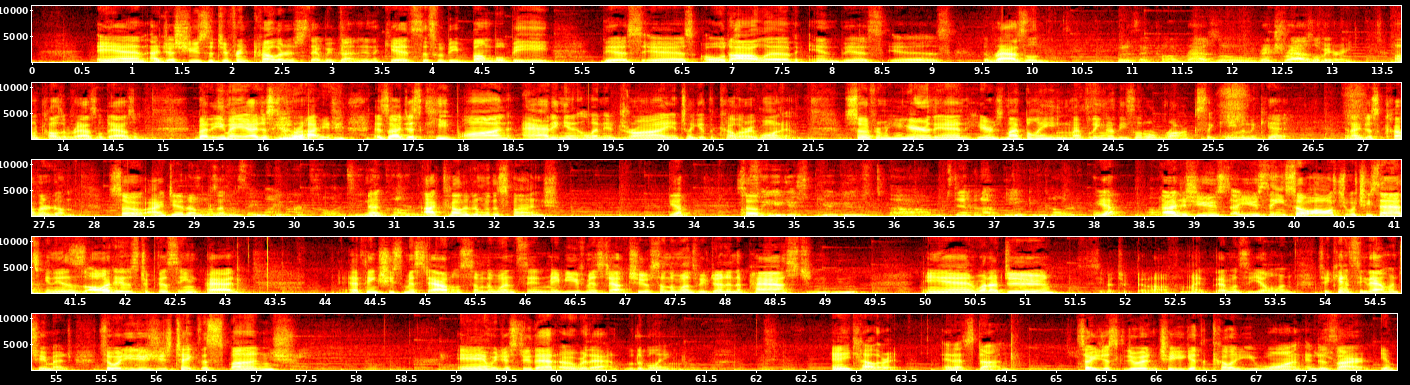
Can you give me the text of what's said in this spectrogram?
and I just used the different colors that we've gotten in the kits. This would be Bumblebee. This is Old Olive and this is the Razzle, what is that called? Razzle, Rich Razzleberry. I to call it Razzle Dazzle. But anyway, I just get right. And so I just keep on adding it and letting it dry until I get the color I want it. So from here then, here's my bling. My bling are these little rocks that came in the kit. And I just colored them. So I did them I was because gonna say mine aren't colored. So no, colored. I colored them with a sponge. Yep. So, oh, so you just you used um, Stampin' Up ink and colored it. yep. I just used I used the so all she, what she's asking is, is all I did is took this ink pad. I think she's missed out on some of the ones, and maybe you've missed out too of some of the ones we've done in the past. Mm-hmm. And what I do, see if I took that off. I might, that one's the yellow one. So you can't see that one too much. So what you do is you just take the sponge and we just do that over that with the bling. And you color it. And it's done. So you just do it until you get the color you want and desire. Yep.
